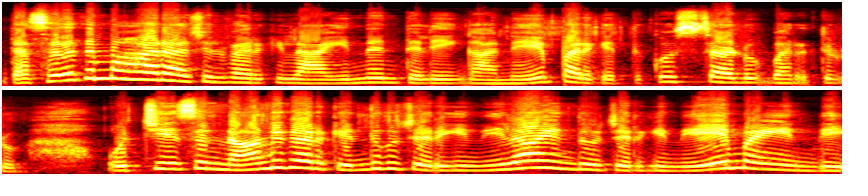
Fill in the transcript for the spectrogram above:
దశరథ మహారాజుల వారికి ఇలా అయిందని తెలియగానే పరిగెత్తుకొస్తాడు భరతుడు. వచ్చేసి నాన్నగారికి ఎందుకు జరిగింది? ఇలా ఎందుకు జరిగింది? ఏమైంది?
